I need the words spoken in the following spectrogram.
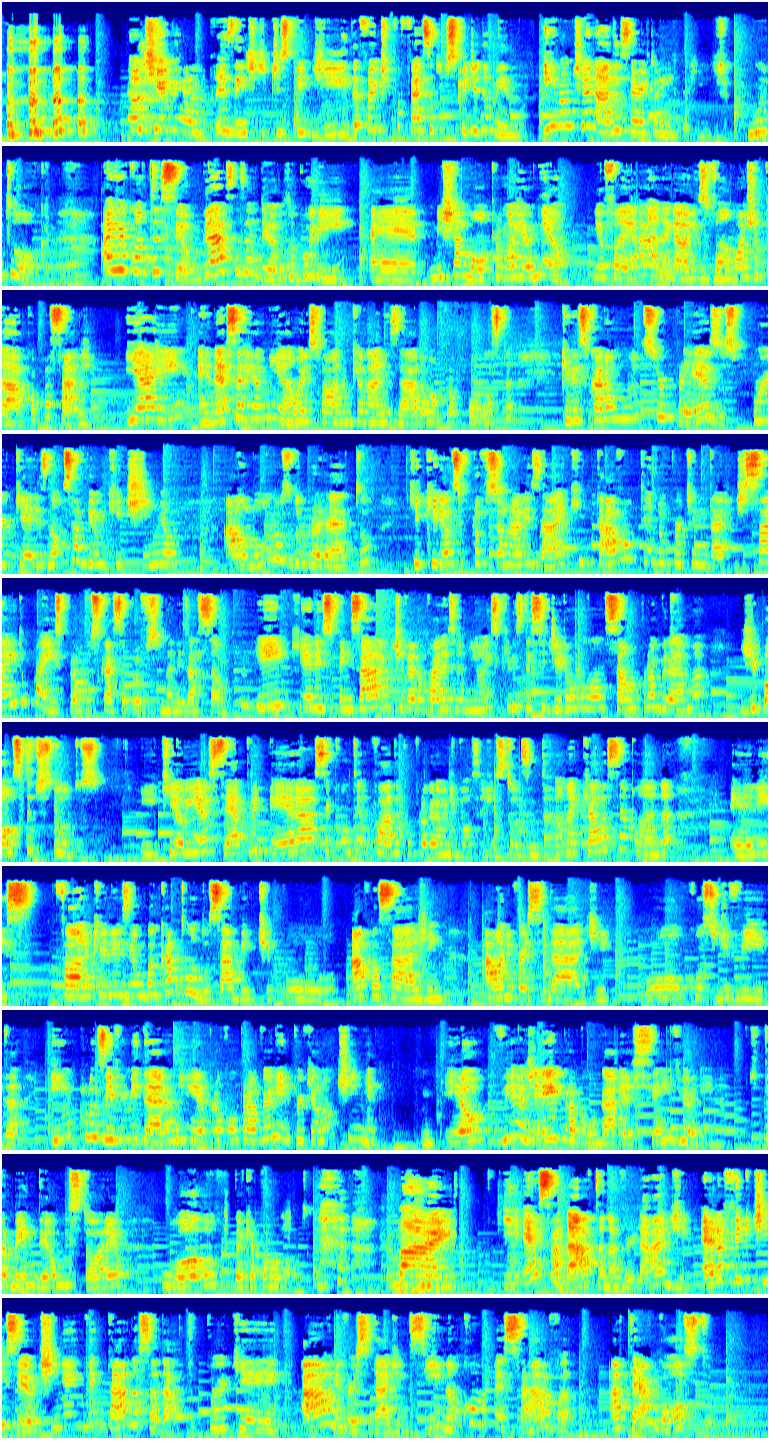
Eu tinha ganhado presente de despedida, foi tipo festa de despedida mesmo. E não tinha nada certo ainda, gente. Muito louca. Aí aconteceu, graças a Deus, o Guri é, me chamou para uma reunião. E eu falei, ah, legal, eles vão ajudar com a passagem. E aí, é, nessa reunião, eles falaram que analisaram a proposta, que eles ficaram muito surpresos porque eles não sabiam que tinham alunos do projeto que queriam se profissionalizar e que estavam tendo oportunidade de sair do país para buscar essa profissionalização. E que eles pensaram, tiveram várias reuniões, que eles decidiram lançar um programa de bolsa de estudos. E que eu ia ser a primeira a ser contemplada com o programa de bolsa de estudos. Então, naquela semana, eles falaram que eles iam bancar tudo, sabe? Tipo, a passagem, a universidade, o custo de vida e inclusive me deram dinheiro para eu comprar o violino porque eu não tinha. E eu viajei para Bulgária sem violino, que também deu uma história, um rolo, daqui a pouco eu conto. Mas e essa data, na verdade, era fictícia. Eu tinha inventado essa data, porque a universidade em si não começava até agosto.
